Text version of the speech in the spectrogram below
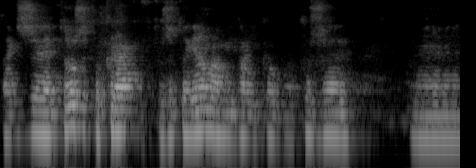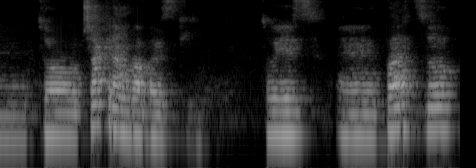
Także to, że to Kraków, to, że to Jama Michalikowa, to, że e, to Czakram Wawelski, to jest e, bardzo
